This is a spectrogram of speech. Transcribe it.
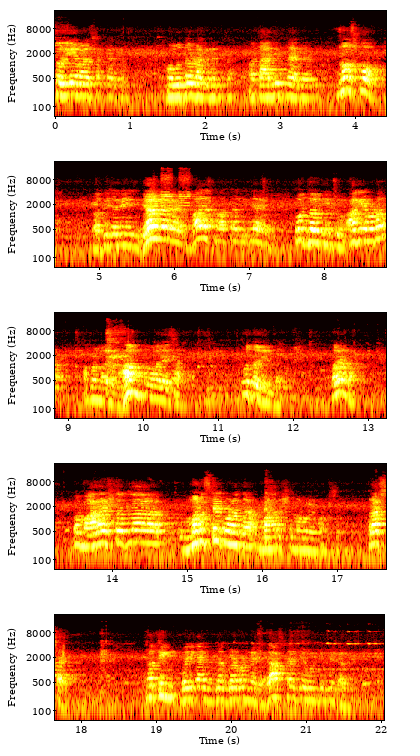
स्वर्गीय बाळासाहेब ठाकरे. मग उद्धव ठाकरे मग आता आदित्य ठाकरे नो स्कोप बाकीच्यानी जय भारत माता की जय. उद्धवजी तू आगे एवढं आपण म्हणतो हम तुम्हाला सांग उद्धवजींचा पक्ष बरोबर ना? मग महाराष्ट्रातला मनसे कोणाचा? महाराष्ट्र नवळे मनसे. राज साहेब नथिंग म्हणजे काय? गडबड नाही. राज साहेब जे म्हणतील ते करायचं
